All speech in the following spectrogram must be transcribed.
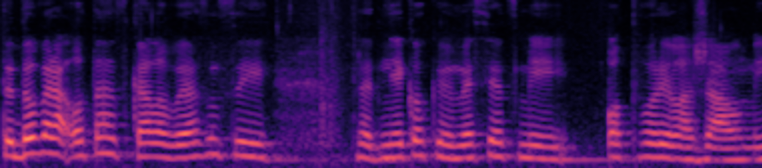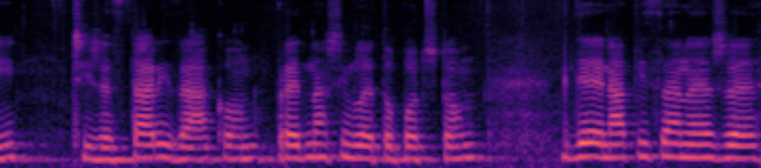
to je dobrá otázka, lebo ja som si pred niekoľkými mesiacmi otvorila žalmy, čiže starý zákon pred našim letopočtom, kde je napísané, že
